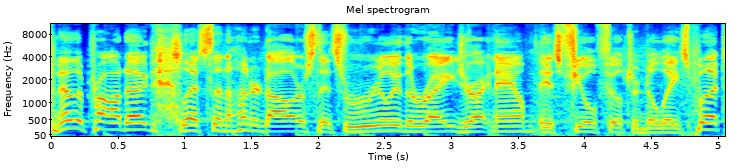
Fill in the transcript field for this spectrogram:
another product less than $100 that's really the rage right now is fuel filter deletes. But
